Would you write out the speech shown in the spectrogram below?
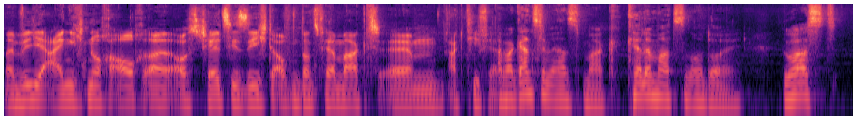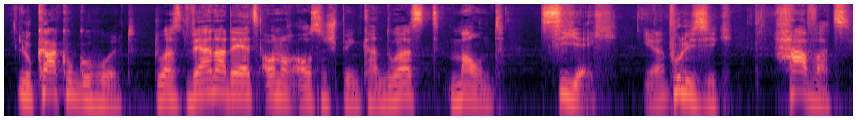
man will ja eigentlich noch auch äh, aus Chelsea-Sicht auf dem Transfermarkt ähm, aktiv werden. Aber ganz im Ernst, Marc, Callum Hudson-Odoi, du hast Lukaku geholt. Du hast Werner, der jetzt auch noch außen spielen kann. Du hast Mount, Ziyech, ja. Pulisic, Havertz.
